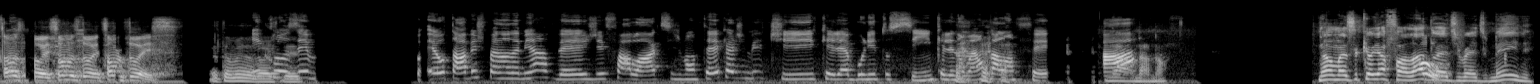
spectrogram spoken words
Somos dois, somos dois, somos dois. Eu também não Inclusive, gosto dele eu tava esperando a minha vez de falar que vocês vão ter que admitir que ele é bonito sim, que ele não é um galã feio. Tá? Não, não, não. Não, mas o que eu ia falar oh. do Ed Redmayne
